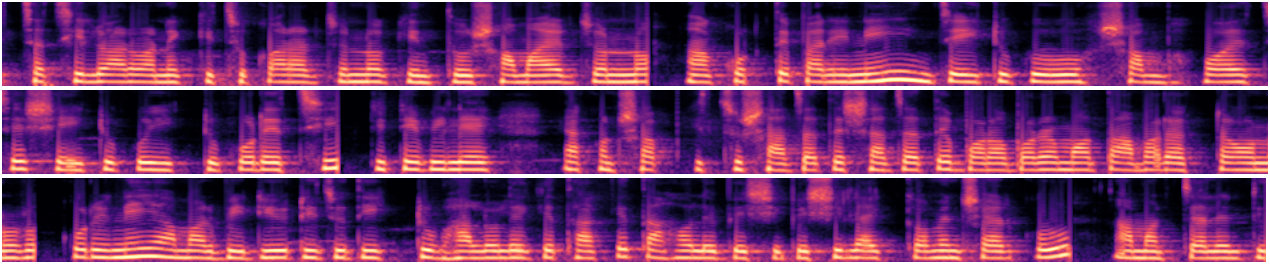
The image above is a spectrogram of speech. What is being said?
ইচ্ছা ছিল আরও অনেক কিছু করার জন্য, কিন্তু সময়ের জন্য করতে পারিনি, যেইটুকু সম্ভব হয়েছে সেইটুকু একটু করেছি। টি টেবিলে এখন সব কিছু সাজাতে সাজাতে বরাবরের মতো আবার একটা অনুরোধ করে নেই, আমার ভিডিওটি যদি একটু ভালো লেগে থাকে তাহলে বেশি বেশি লাইক, কমেন্ট, শেয়ার করুন। আমার চ্যানেলটি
